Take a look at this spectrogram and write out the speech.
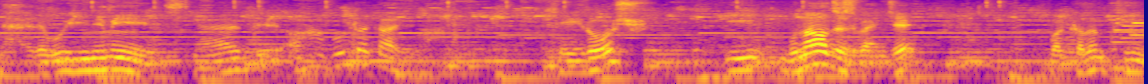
Nerede bu iğnemiz? Nerede? Aha burada galiba. Seyroş. İyi. Bunu alacağız bence. Bakalım pin.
